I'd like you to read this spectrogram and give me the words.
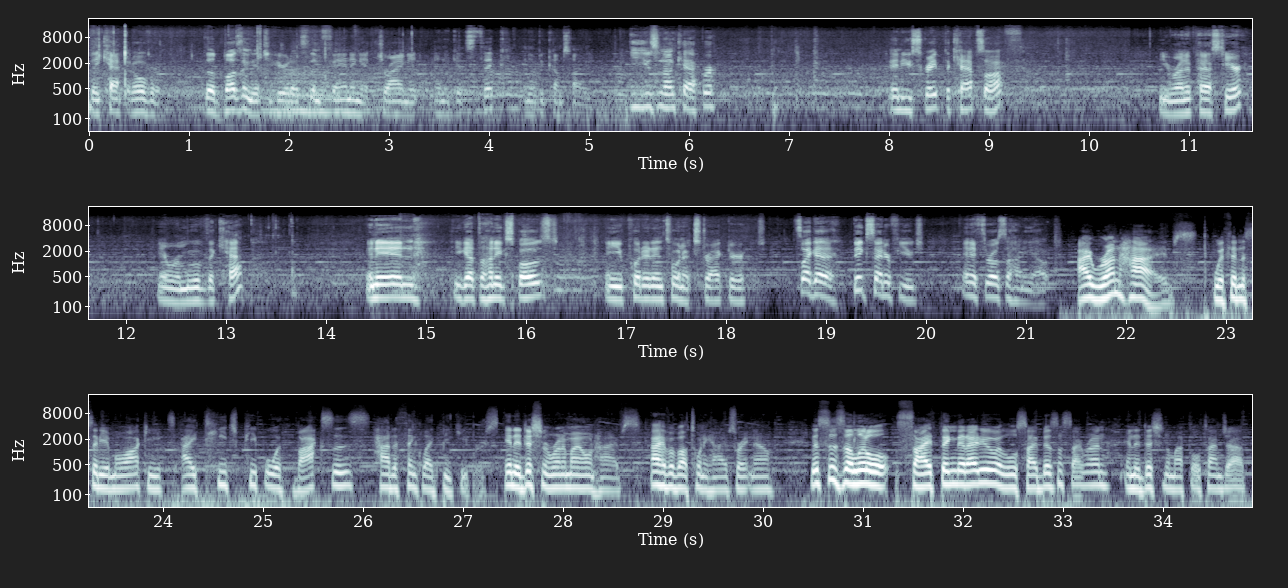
they cap it over. The buzzing that you hear, that's them fanning it, drying it, and it gets thick and it becomes honey. You use an uncapper and you scrape the caps off you run it past here and remove the cap. And then you got the honey exposed and you put it into an extractor. It's like a big centrifuge and it throws the honey out. I run hives within the city of Milwaukee. I teach people with boxes how to think like beekeepers. In addition to running my own hives, I have about 20 hives right now. This is a little side thing that I do, a little side business I run in addition to my full-time job.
